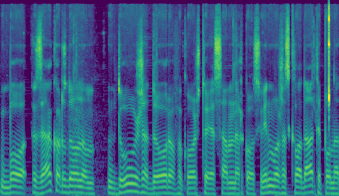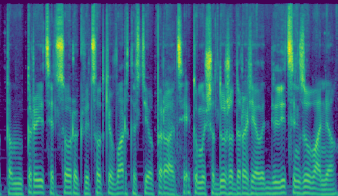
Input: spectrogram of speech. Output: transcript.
Бо за кордоном дуже дорого коштує сам наркоз. Він може складати понад там 30-40% вартості операції, тому що дуже дороге ліцензування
